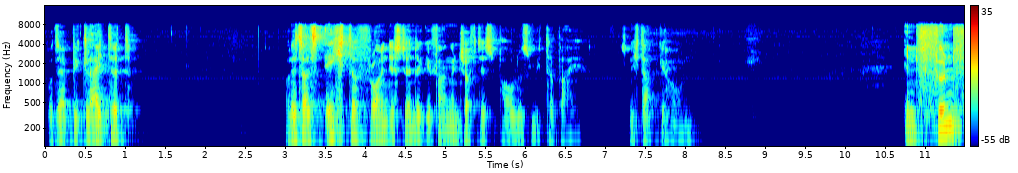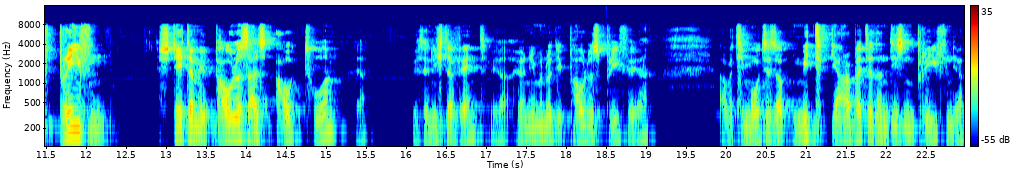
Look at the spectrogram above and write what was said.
oder begleitet. Und jetzt als echter Freund ist er in der Gefangenschaft des Paulus mit dabei. Ist nicht abgehauen. In fünf Briefen steht er mit Paulus als Autor, wird er nicht erwähnt. Wir hören immer nur die Paulusbriefe, ja. Aber Timotheus hat mitgearbeitet an diesen Briefen, ja.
